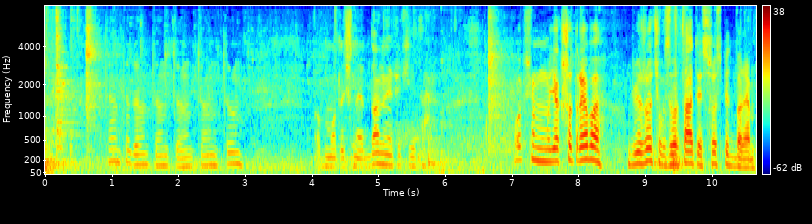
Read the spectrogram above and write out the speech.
Обмоточні дані какие-то. В общем, якщо треба, двіжочок звертатись, щось підберемо.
